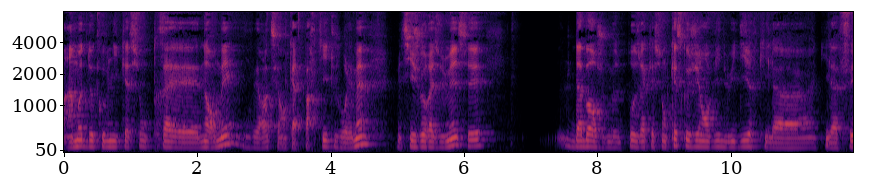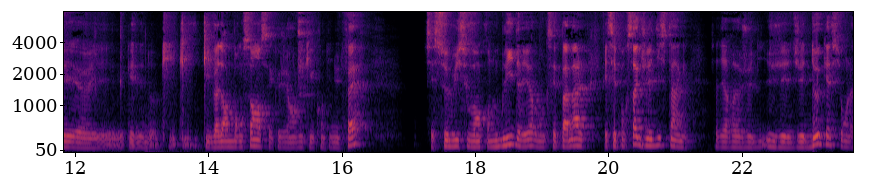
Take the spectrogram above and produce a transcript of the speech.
un mode de communication très normé. On verra que c'est en quatre parties, toujours les mêmes. Mais si je veux résumer, c'est d'abord, je me pose la question qu'est-ce que j'ai envie de lui dire qu'il a qu'il a fait, euh, qui va dans le bon sens et que j'ai envie qu'il continue de faire. C'est celui souvent qu'on oublie d'ailleurs, donc c'est pas mal. Et c'est pour ça que je les distingue. C'est-à-dire, euh, j'ai deux questions là.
